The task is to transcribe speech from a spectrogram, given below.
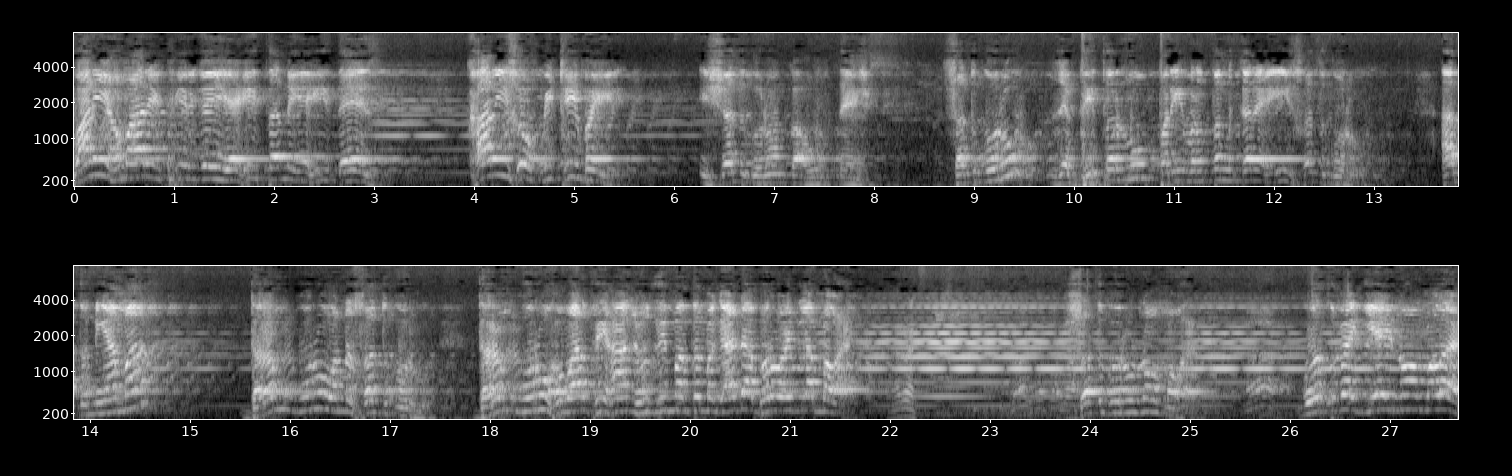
વાણી હમારી ફીર ગઈ યહી તન યહી દેશ. ખારીશો મીઠી ભઈ એ સદગુરુ કા ઉપદેશ. સદગુરુ જે ભીતરનું પરિવર્તન કરે એ સદગુરુ. આ દુનિયામાં ધર્મગુરુ અને સદગુરુ. ધર્મગુરુ હવારથી હાજ સુધીમાં તમે ગાડા ભરો એટલા મળે. સદગુરુ નો મળે. ગોતવા ગયા નો મળે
